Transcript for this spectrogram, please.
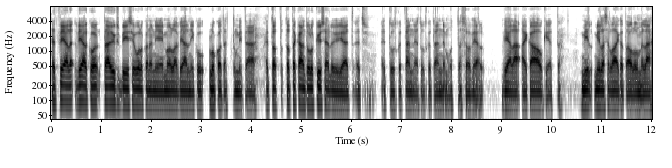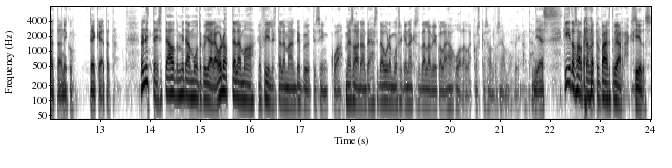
että vielä, vielä kun tämä yksi biisi ulkona, niin ei me olla vielä niinku lukotettu mitään. Et totta, totta kai on tullut kyselyjä, että et, et tuutko tänne ja tuutko tänne, mutta se on vielä, vielä aika auki, että mill, millaisella aikataululla me lähdetään niinku tekemään tätä. No nyt ei sitten auta mitään muuta kuin jäädä odottelemaan ja fiilistelemään debyyttisinkkua. Me saadaan tehdä sitä uuden musiikin näköistä tällä viikolla ihan huolella, koska se on tosiaan mun viikon täällä. Yes. Kiitos Artem, että pääsit vieraaksi. Kiitos.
